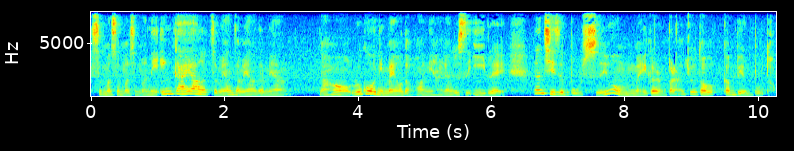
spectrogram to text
什么什么什么，你应该要怎么样怎么样怎么样。然后，如果你没有的话，你好像就是异类。但其实不是，因为我们每个人本来就都跟别人不同，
